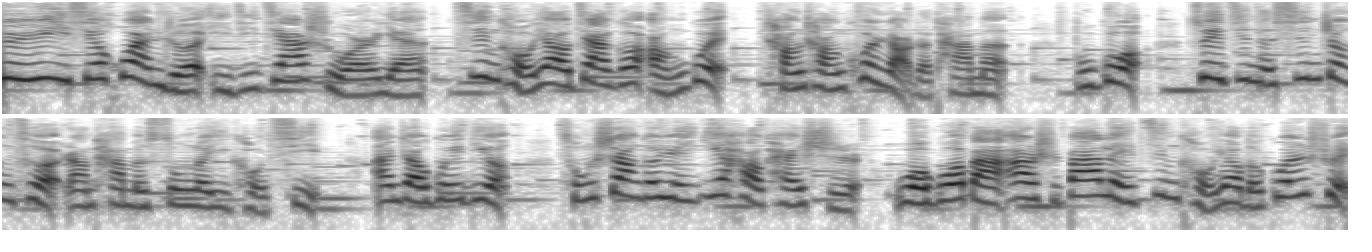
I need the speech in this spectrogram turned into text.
对于一些患者以及家属而言，进口药价格昂贵，常常困扰着他们。不过，最近的新政策让他们松了一口气。按照规定，从上个月一号开始，我国把二十八类进口药的关税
